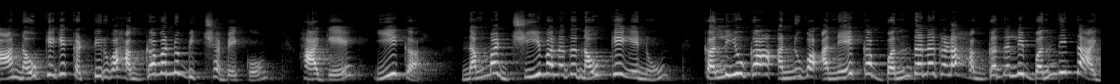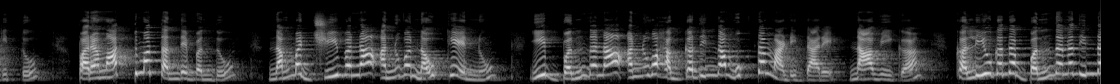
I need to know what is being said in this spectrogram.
ಆ ನೌಕೆಗೆ ಕಟ್ಟಿರುವ ಹಗ್ಗವನ್ನು ಬಿಚ್ಚಬೇಕು. ಹಾಗೆ ಈಗ ನಮ್ಮ ಜೀವನದ ನೌಕೆ ಏನು? ಕಲಿಯುಗ ಅನ್ನುವ ಅನೇಕ ಬಂಧನಗಳ ಹಗ್ಗದಲ್ಲಿ ಬಂಧಿತ ಆಗಿತ್ತು ಪರಮಾತ್ಮ ತಂದೆ ಬಂದು ನಮ್ಮ ಜೀವನ ಅನ್ನುವ ನೌಕೆಯನ್ನು ಈ ಬಂಧನ ಅನ್ನುವ ಹಗ್ಗದಿಂದ ಮುಕ್ತ ಮಾಡಿದ್ದಾರೆ. ನಾವೀಗ ಕಲಿಯುಗದ ಬಂಧನದಿಂದ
